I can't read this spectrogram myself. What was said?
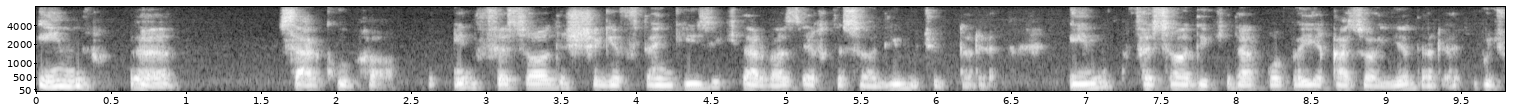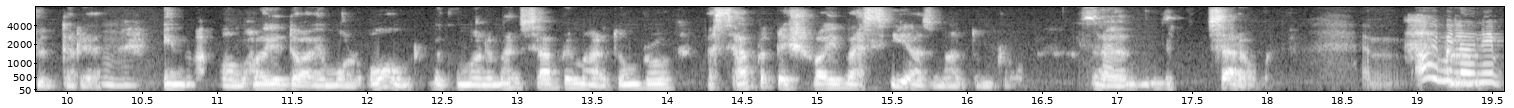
این سرکوب ها این فساد شگفتانگیزی که در وضع اقتصادی وجود داره این فسادی که در قوه قضاییه داره وجود داره این مقام های دائم العمر به گمان من صبر مردم رو و صبر قشرهای وسیع از مردم رو سر آورد. آقای میلانی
